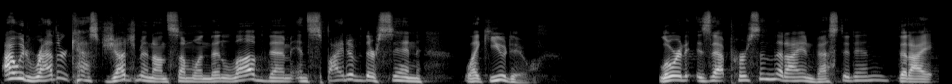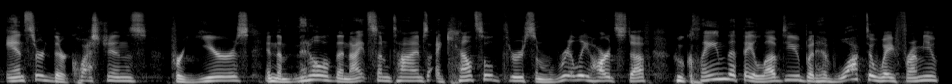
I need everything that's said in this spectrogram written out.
I would rather cast judgment on someone than love them in spite of their sin like you do. Lord, is that person that I invested in, that I answered their questions for years, in the middle of the night sometimes, I counseled through some really hard stuff, who claim that they loved you but have walked away from you,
